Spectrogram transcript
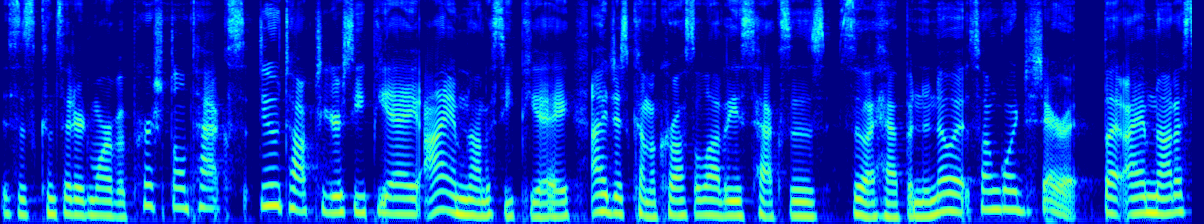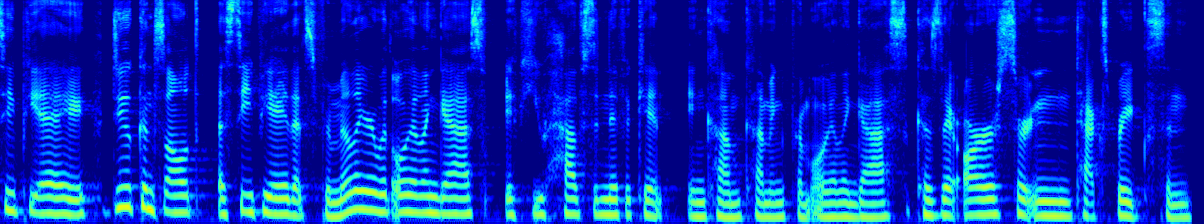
This is considered more of a personal tax. Do talk to your CPA. I am not a CPA. I just come across a lot of these taxes, so I happen to know it, so I'm going to share it. But I am not a CPA. Do consult a CPA that's familiar with oil and gas if you have significant income coming from oil and gas, because there are certain tax breaks and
